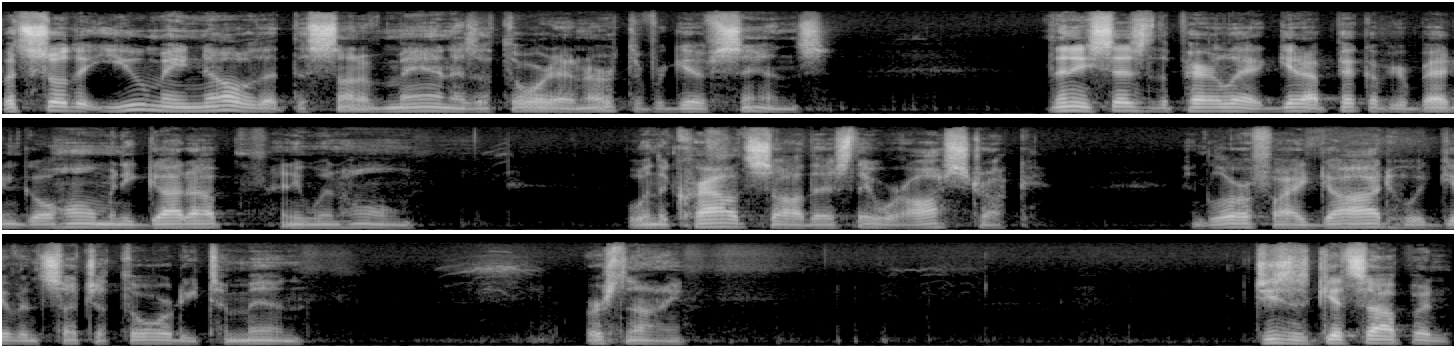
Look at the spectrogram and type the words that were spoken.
But so that you may know that the Son of Man has authority on earth to forgive sins. Then he says to the paralytic, Get up, pick up your bed, and go home. And he got up and he went home. But when the crowd saw this, they were awestruck and glorified God who had given such authority to men. Verse 9. Jesus gets up and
